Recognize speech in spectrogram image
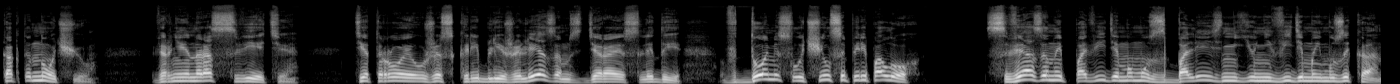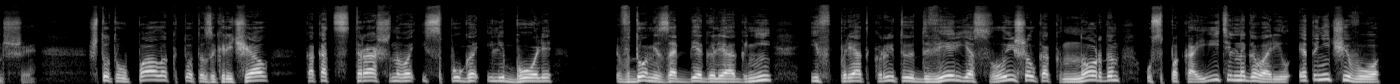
Как-то ночью, вернее, на рассвете, те трое уже скребли железом, сдирая следы, в доме случился переполох, связанный, по-видимому, с болезнью невидимой музыканши. Что-то упало, кто-то закричал, как от страшного испуга или боли, в доме забегали огни, и в приоткрытую дверь я слышал, как Норден успокоительно говорил, «Это ничего,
